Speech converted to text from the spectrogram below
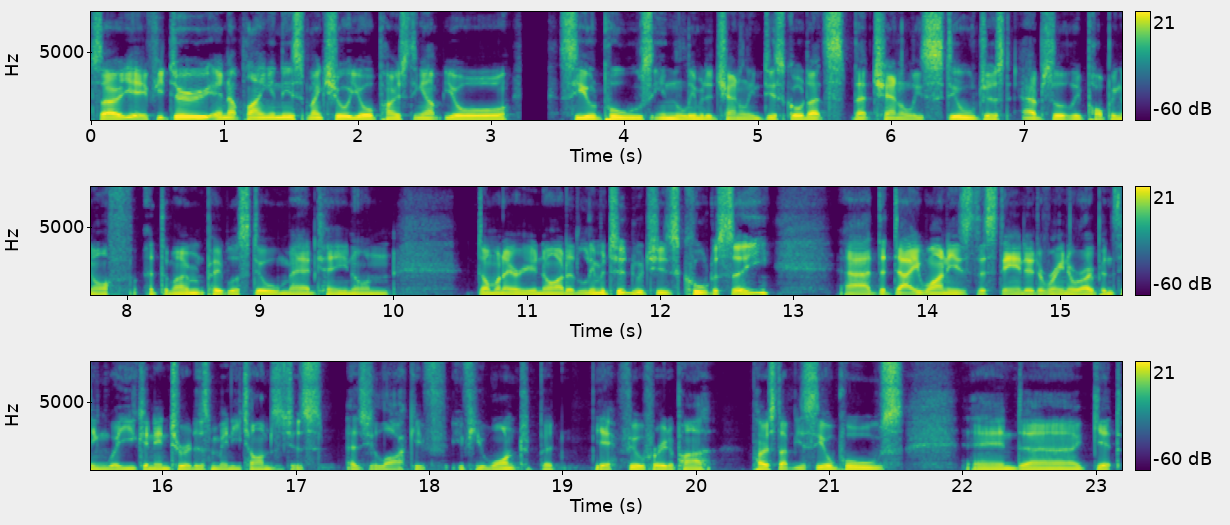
So yeah, if you do end up playing in this, make sure you're posting up your sealed pools in the limited channel in Discord. That's that channel is still just absolutely popping off at the moment. People are still mad keen on Dominaria United Limited, which is cool to see. Uh, the day one is the standard arena open thing where you can enter it as many times as as you like if if you want. But yeah, feel free to pa- post up your seal pools and uh, get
